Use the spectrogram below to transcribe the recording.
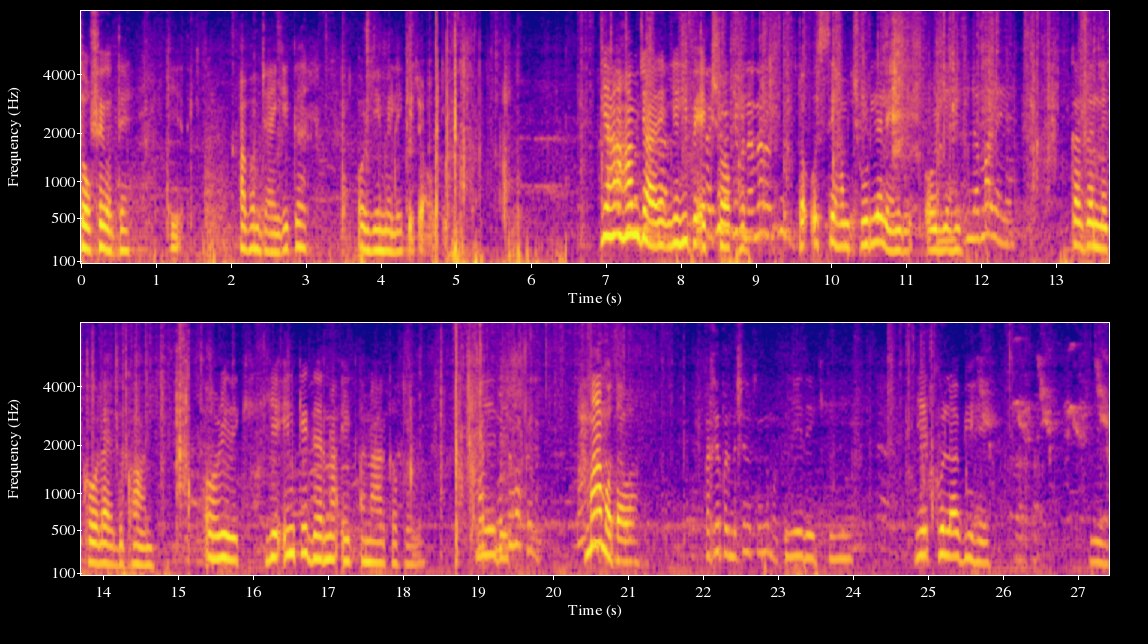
तोहफे होते हैं ये अब हम जाएँगे घर और ये मैं लेके जाऊँगी। यहाँ हम जा रहे हैं यहीं पे एक शॉप है। तो उससे हम चूड़ियाँ लेंगे और यहीं कज़न ने खोला है दुकान। और ये देखिए ये इनके घर ना एक अनार का पेड़ है। ये देखिए। माम होता हुआ ये देखिए ये खुला भी है। ये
